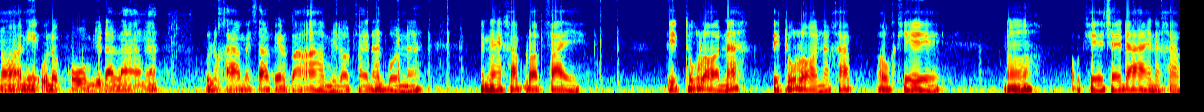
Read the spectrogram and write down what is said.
เนาะ อันนี้อุณหภูมิอยู่ด้านล่างนะ คุณลูกค้าไม่ทราบเห็นเปล่า อ่า มีหลอดไฟด้านบนนะ เป็นไงครับ หลอดไฟ ติดทุกหลอดนะ ติดทุกหลอดนะครับ โอเค เนาะ โอเค ใช้ได้นะครับ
